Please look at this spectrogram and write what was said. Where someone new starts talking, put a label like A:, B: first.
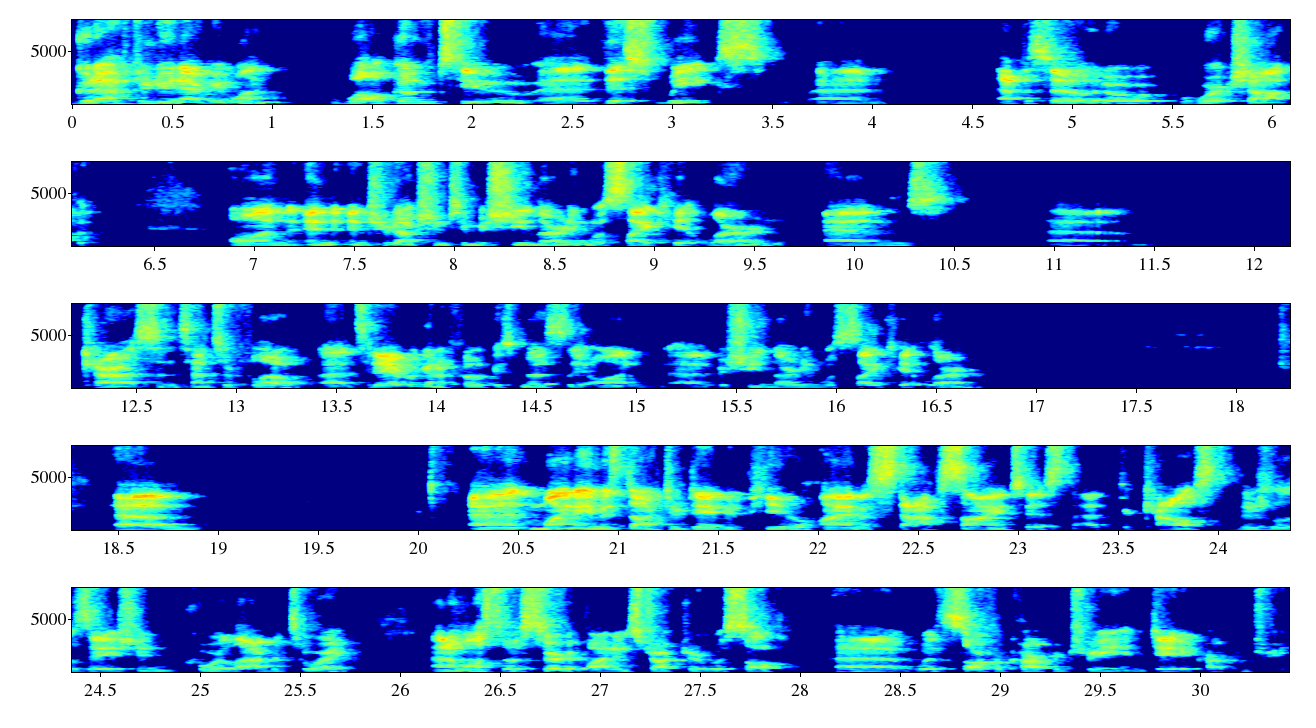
A: Good afternoon, everyone. Welcome to uh, this week's um, episode or workshop on an introduction to machine learning with scikit-learn and um, Keras and TensorFlow. Uh, today, we're going to focus mostly on uh, machine learning with scikit-learn. Um, and my name is Dr. David Pugh. I am a staff scientist at the KAUST Visualization Core Laboratory, and I'm also a certified instructor with software uh, with software carpentry and data carpentry.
